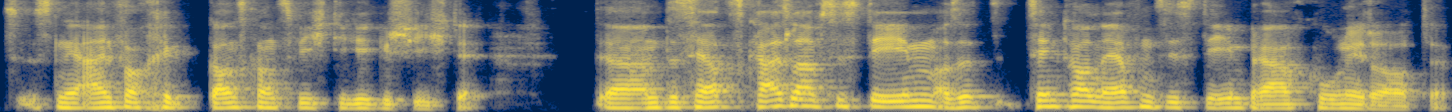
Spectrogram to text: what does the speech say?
es ist eine einfache, ganz, ganz wichtige Geschichte. Ähm, das Herz-Kreislauf-System, also Zentralnervensystem braucht Kohlenhydrate.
